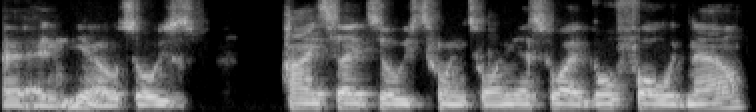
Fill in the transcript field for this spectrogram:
and you know, it's always hindsight's always twenty twenty. That's why I go forward now,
